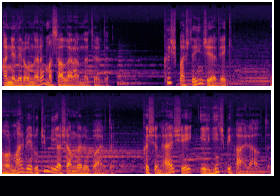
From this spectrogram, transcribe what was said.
anneleri onlara masallar anlatırdı. Kış başlayıncaya dek normal ve rutin bir yaşamları vardı. Kışın her şey ilginç bir hal aldı.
